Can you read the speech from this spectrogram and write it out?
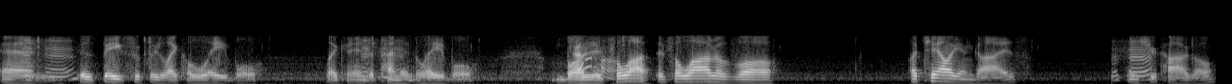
and Mhm. is basically like a label, like an independent label. But Oh. it's a lot it's a lot of uh Italian guys in Mhm. Chicago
